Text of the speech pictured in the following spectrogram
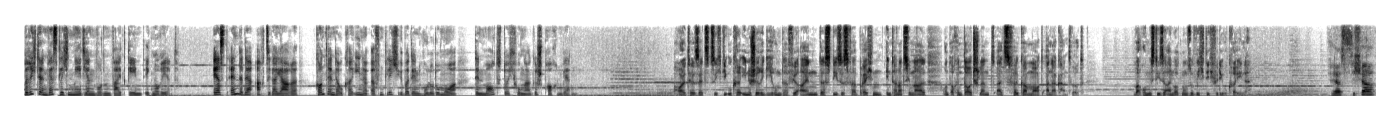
Berichte in westlichen Medien wurden weitgehend ignoriert. Erst Ende der 80er Jahre konnte in der Ukraine öffentlich über den Holodomor, den Mord durch Hunger, gesprochen werden. Heute setzt sich die ukrainische Regierung dafür ein, dass dieses Verbrechen international und auch in Deutschland als Völkermord anerkannt wird. Warum ist diese Einordnung so wichtig für die Ukraine? Er ist sicher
